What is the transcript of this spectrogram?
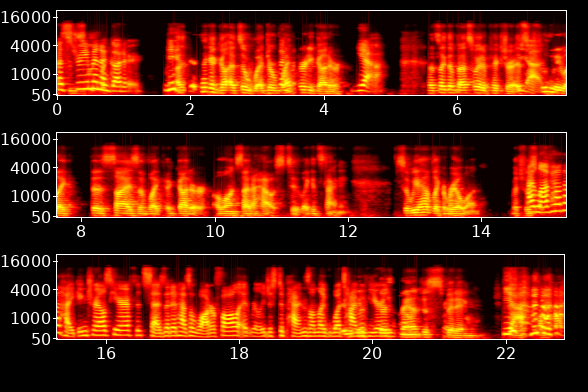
a stream and a gutter. uh, It's like a gut. It's a wet, It's a- dirty gutter. Yeah. That's like the best way to picture it. It's Yeah. truly like the size of like a gutter alongside a house too. Like it's tiny. So we have like a real one, which I love how the hiking trails here, if it says that it has a waterfall, it really just depends on like what time of year you this man just spitting Yeah. on top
